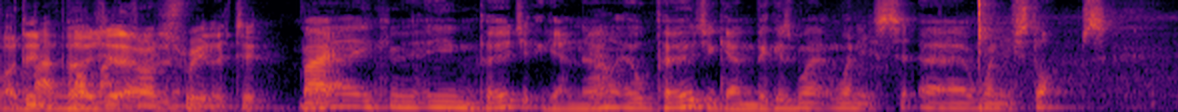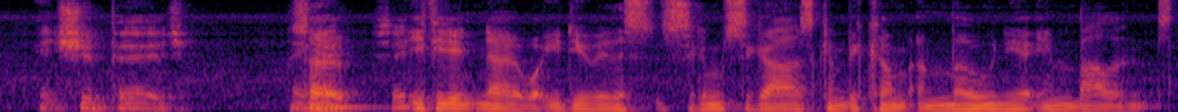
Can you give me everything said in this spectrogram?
I didn't pop purge it, back I just relit it. Right. Yeah, you can even purge it again now. It'll purge again because when, when it's uh, when it stops, it should purge. There you So, go. See? if you didn't know, what you do with this, some cigars can become ammonia imbalanced.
